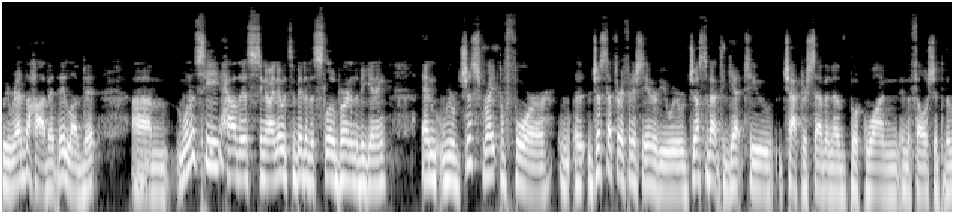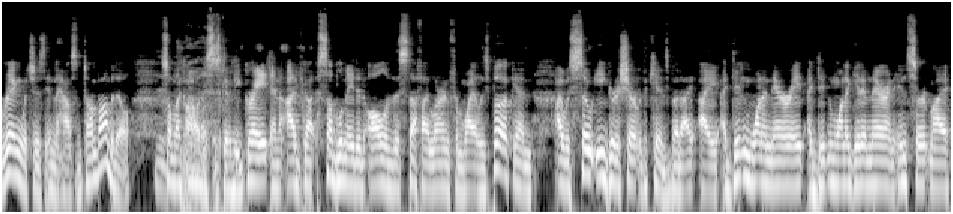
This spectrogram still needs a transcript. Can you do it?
We read The Hobbit; they loved it. Um, I want to see how this. You know, I know it's a bit of a slow burn in the beginning. And we were just right before, uh, just after I finished the interview, we were just about to get to chapter seven of book one in the Fellowship of the Ring, which is in the House of Tom Bombadil. So I'm like, oh, this is going to be great. And I've got sublimated all of this stuff I learned from Wiley's book. And I was so eager to share it with the kids, but I, I, I didn't want to narrate. I didn't want to get in there and insert my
